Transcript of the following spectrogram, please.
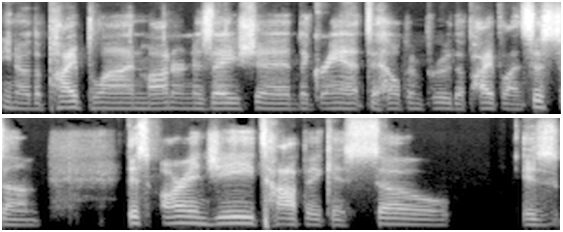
you know, the pipeline modernization, the grant to help improve the pipeline system, this RNG topic is so is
